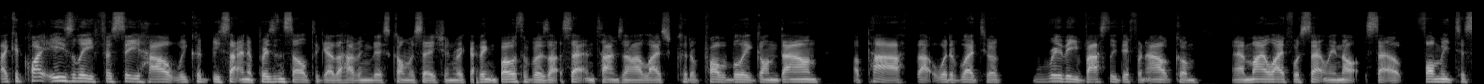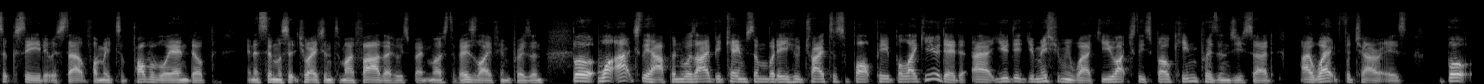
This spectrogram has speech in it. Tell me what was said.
I could quite easily foresee how we could be sat in a prison cell together having this conversation, Rick. I think both of us at certain times in our lives could have probably gone down a path that would have led to a really vastly different outcome. Uh, my life was certainly not set up for me to succeed. It was set up for me to probably end up in a similar situation to my father, who spent most of his life in prison. But what actually happened was I became somebody who tried to support people like you did. Uh, you did your missionary work. You actually spoke in prisons, you said. I worked for charities. But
